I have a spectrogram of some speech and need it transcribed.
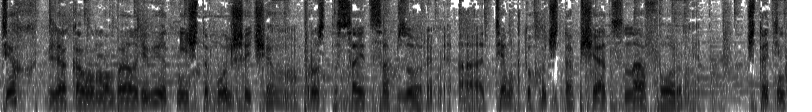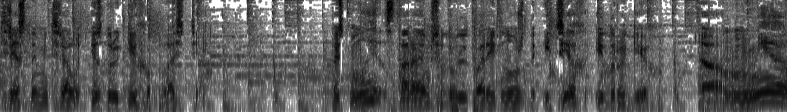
тех, для кого Mobile Review это нечто большее, чем просто сайт с обзорами, а тем, кто хочет общаться на форуме, читать интересные материалы из других областей. То есть мы стараемся удовлетворить нужды и тех, и других. А, мне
